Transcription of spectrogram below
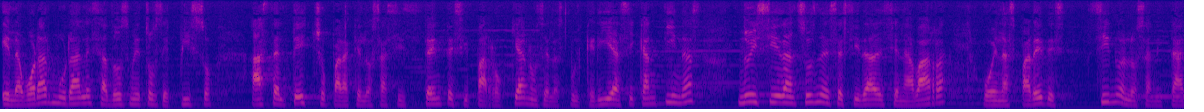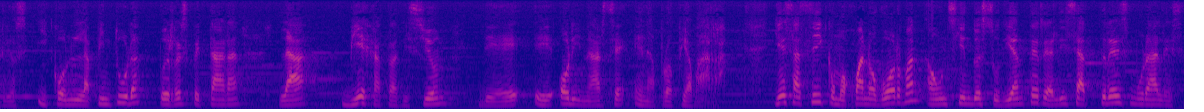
elaborar murales a dos metros de piso hasta el techo para que los asistentes y parroquianos de las pulquerías y cantinas no hicieran sus necesidades en la barra o en las paredes, sino en los sanitarios y con la pintura pues respetaran la vieja tradición de eh, orinarse en la propia barra. Y es así como Juan O'Gorman, aún siendo estudiante, realiza tres murales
